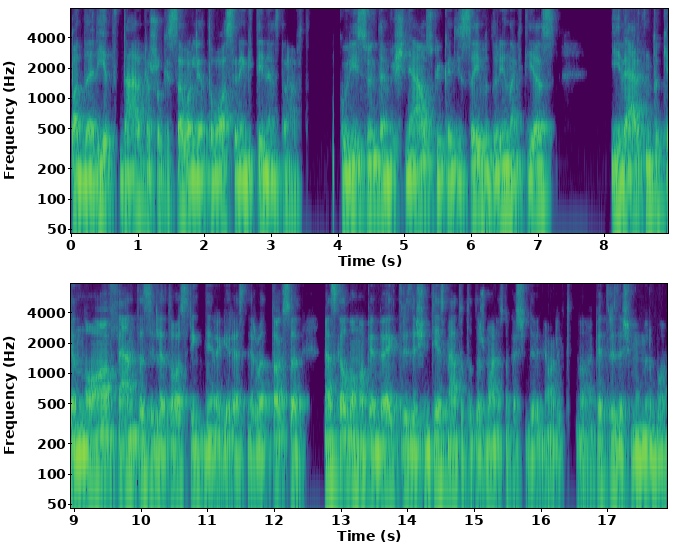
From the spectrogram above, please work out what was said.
padaryt dar kažkokį savo Lietuvos rinktinės draftą, kurį siuntėm Višniauskui, kad jisai vidury nakties įvertintų, kieno fantasy Lietuvos rinkinė yra geresnė. Ir va toks, mes kalbam apie beveik 30 metų tada žmonės, nu kas čia 19, nu apie 30 mum ir buvo.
